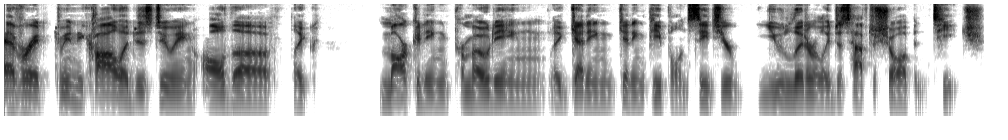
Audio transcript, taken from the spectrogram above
Everett Community College is doing all the like marketing, promoting, like getting getting people in seats. You're you literally just have to show up and teach.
